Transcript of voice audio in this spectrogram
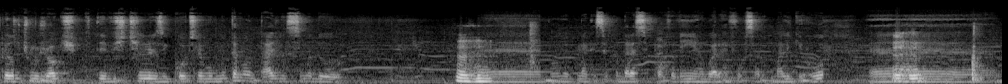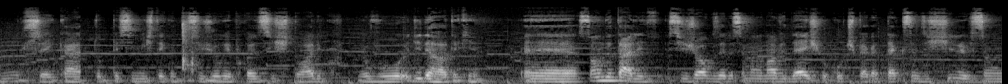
Pelos últimos jogos que teve Steelers e Colts, levou muita vantagem em cima do, Uhum. é, vamos ver como é que a secundária se porta bem agora reforçado com o Malik Ru. É, Não sei, cara. Tô pessimista aí com esse jogo aí por causa desse histórico. Eu vou de derrota aqui. É, só um detalhe, esses jogos aí da semana 9 e 10 que o coach pega Texans e Steelers são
